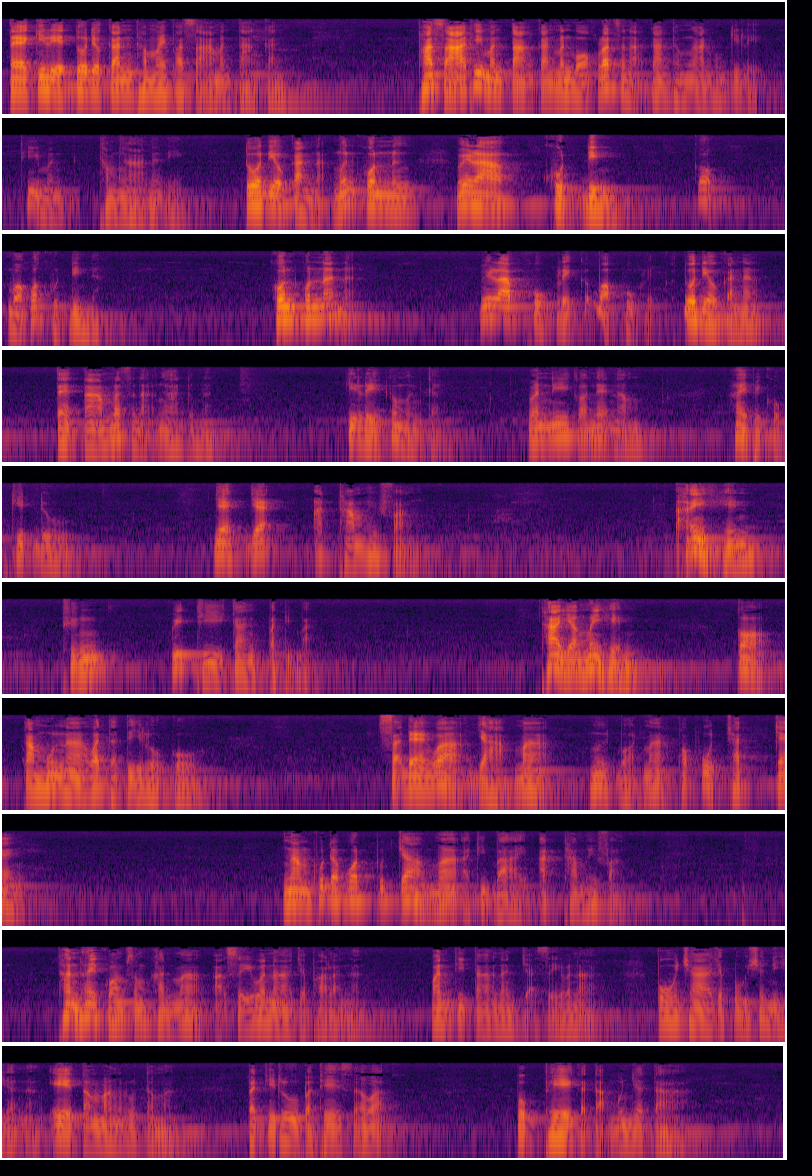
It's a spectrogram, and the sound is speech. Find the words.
แต่กิเลสตัวเดียวกันทำไมภาษามันต่างกัน ภาษาที่มันต่างกัน มันบอกลักษณะการทำงานของกิเลสที่มันทำงานนั่นเอง ตัวเดียวกันน่ะ เหมือนคนหนึ่งเวลาขุดดิน ก็บอกว่าขุดดินนะคนคนนั้นน่ะ เวลาผูกเหล็กก็บอกผูกเหล็ก ตัวเดียวกันนั่นแต่ตามลักษณะงานตรงนั้น กิเลสก็เหมือนกัน วันนี้ก็แนะนำให้ไปคบคิดดู แยกแยะอัดทำให้ฟัง ให้เห็นถึงวิธีการปฏิบัติ ถ้ายังไม่เห็นก็กรรมุนาวัตตีโลโก แสดงว่าหยาบมากมืดบอดมาก เพราะพูดชัดแจ้ง นำพุทธพจน์พุทธเจ้ามาอธิบายอัดทำให้ฟัง ท่านให้ความสำคัญมาก อเสวนาจะพาลานันปันทิตานันจะเสวนา ปูชาจะปูชนียนัง เอตัมมังรุตตมัง ปฏิรูปเทสวะ ปุเพกตะบุญญาตา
